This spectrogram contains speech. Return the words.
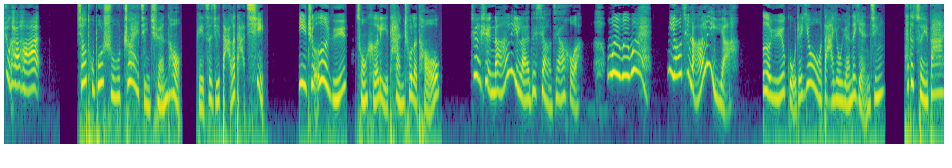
去看海。小土拨鼠拽紧拳头，给自己打了打气。一只鳄鱼从河里探出了头，这是哪里来的小家伙？喂喂喂，你要去哪里呀？鳄鱼鼓着又大又圆的眼睛，它的嘴巴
